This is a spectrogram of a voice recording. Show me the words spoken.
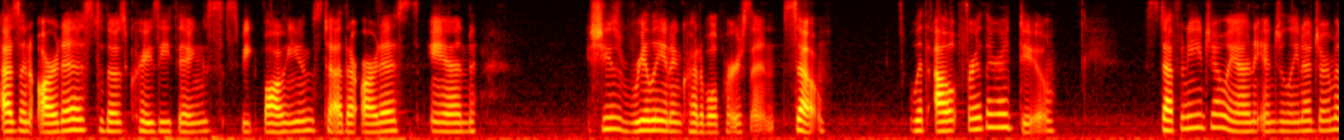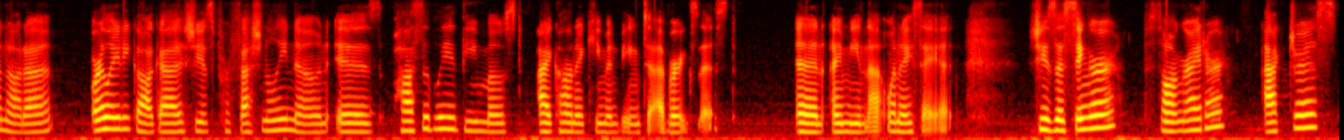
as an artist, those crazy things speak volumes to other artists and she's really an incredible person. So, without further ado, Stefani Joanne Angelina Germanotta, or Lady Gaga, she is professionally known, is possibly the most iconic human being to ever exist. And I mean that when I say it. She's a singer, songwriter, actress,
